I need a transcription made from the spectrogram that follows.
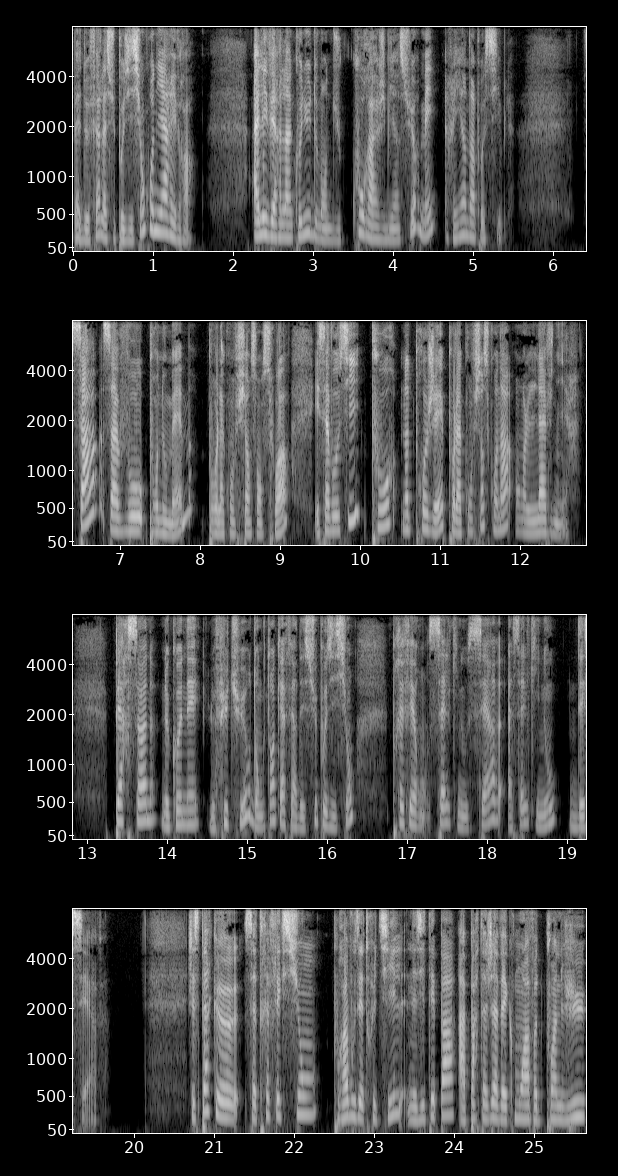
bah, de faire la supposition qu'on y arrivera. Aller vers l'inconnu demande du courage, bien sûr, mais rien d'impossible. Ça, ça vaut pour nous-mêmes, pour la confiance en soi, et ça vaut aussi pour notre projet, pour la confiance qu'on a en l'avenir. Personne ne connaît le futur, donc tant qu'à faire des suppositions, préférons celles qui nous servent à celles qui nous desservent. J'espère que cette réflexion pourra vous être utile. N'hésitez pas à partager avec moi votre point de vue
